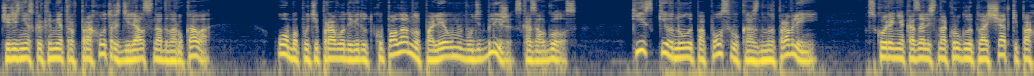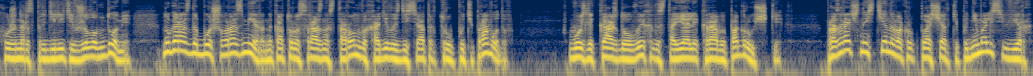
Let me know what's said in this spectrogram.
Через несколько метров проход разделялся на два рукава. «Оба путепровода ведут к куполам, но по левому будет ближе», — сказал голос. Кис кивнул и пополз в указанном направлении. Вскоре они оказались на круглой площадке, похожей на распределитель в жилом доме, но гораздо большего размера, на которую с разных сторон выходило из десяток труб путепроводов. Возле каждого выхода стояли крабы-погрузчики. Прозрачные стены вокруг площадки поднимались вверх,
